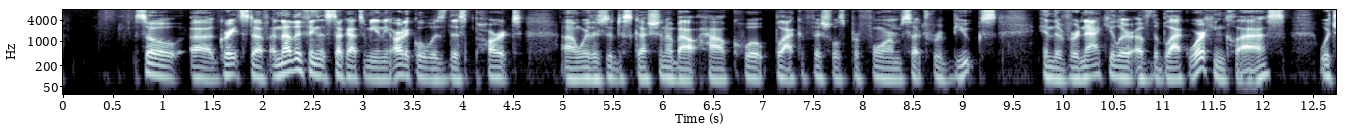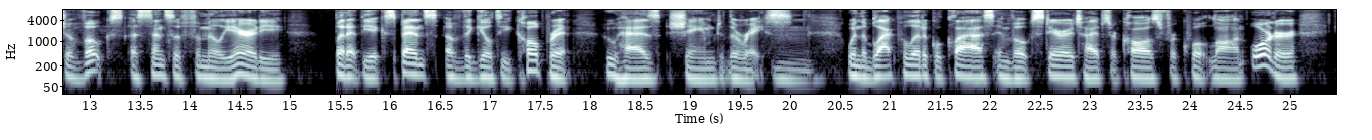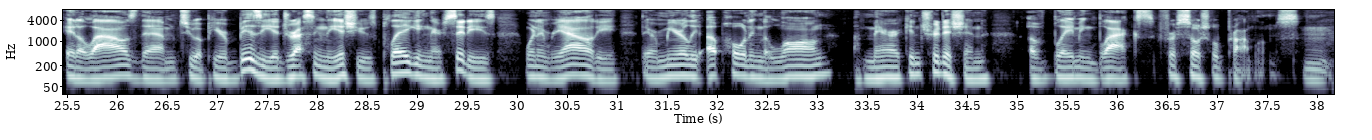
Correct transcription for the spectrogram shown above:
So uh, great stuff. Another thing that stuck out to me in the article was this part uh, where there's a discussion about how, quote, black officials perform such rebukes in the vernacular of the black working class, which evokes a sense of familiarity, but at the expense of the guilty culprit who has shamed the race. When the black political class invokes stereotypes or calls for, quote, law and order, it allows them to appear busy addressing the issues plaguing their cities when in reality they're merely upholding the long American tradition of blaming blacks for social problems. Hmm.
